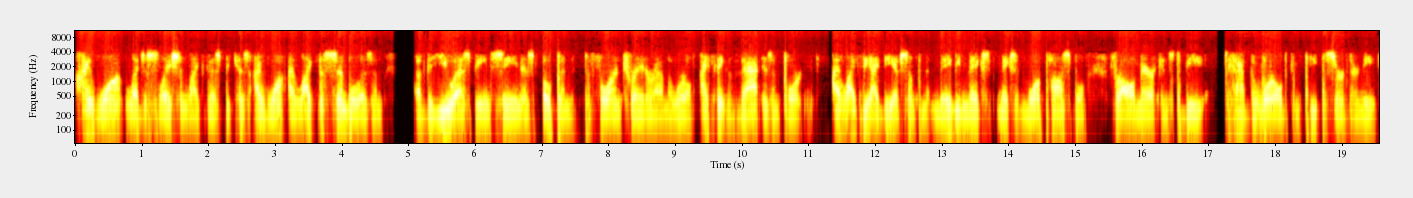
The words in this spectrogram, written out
I want legislation like this because I want I like the symbolism of the US being seen as open to foreign trade around the world. I think that is important. I like the idea of something that maybe makes makes it more possible for all Americans to be to have the world compete to serve their needs.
